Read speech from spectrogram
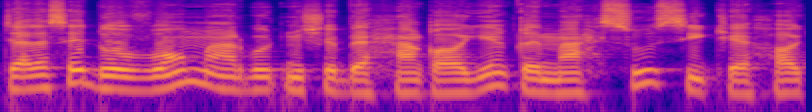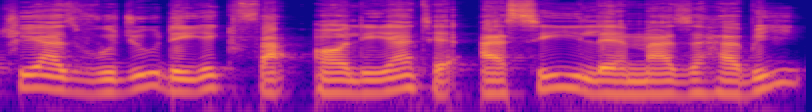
جلسه دوم مربوط میشه به حقایق محسوسی که حاکی از وجود یک فعالیت اصیل مذهبی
